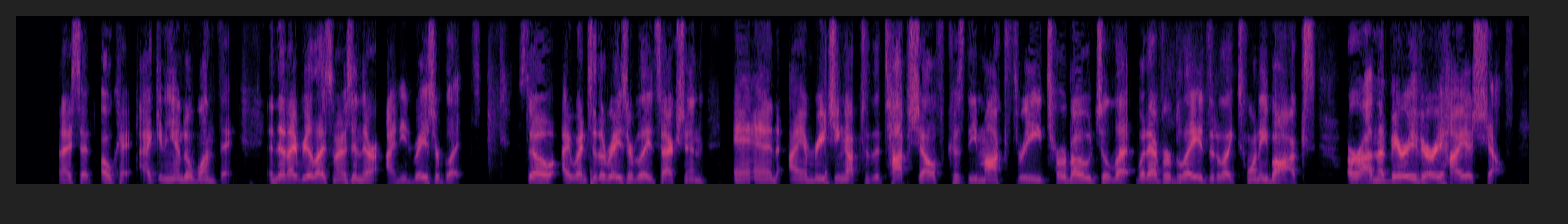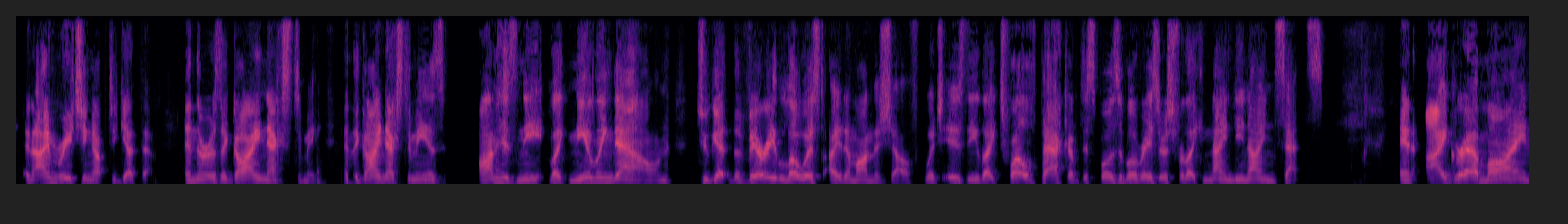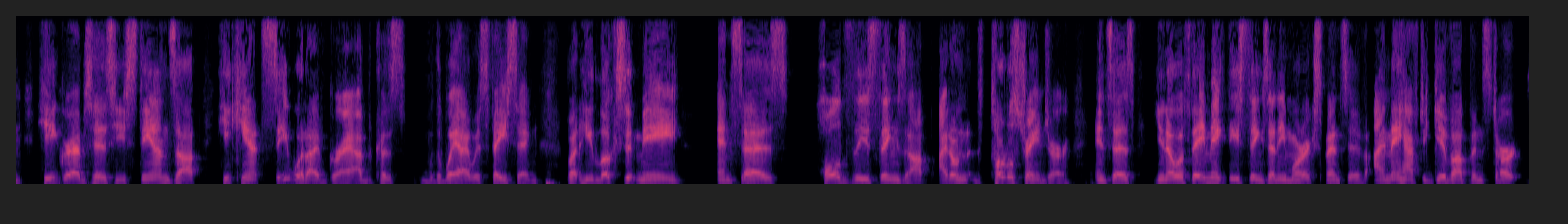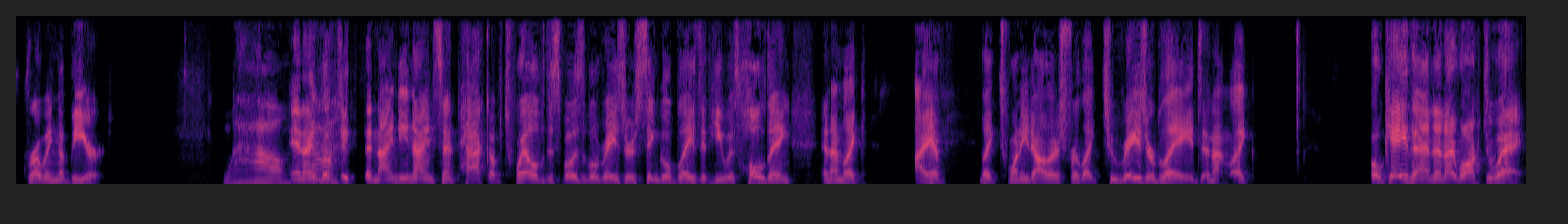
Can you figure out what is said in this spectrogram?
And I said, Okay, I can handle one thing. And then I realized when I was in there, I need razor blades. So I went to the razor blade section and I am reaching up to the top shelf because the Mach 3 Turbo Gillette, whatever blades that are like 20 bucks, are on the very, very highest shelf. And I'm reaching up to get them and there is a guy next to me and the guy next to me is on his knee like kneeling down to get the very lowest item on the shelf which is the like 12 pack of disposable razors for like 99 cents. And i grab mine he grabs his he stands up. He can't see what i've grabbed because the way i was facing but he looks at me and says holds these things up. I don't total stranger and says you know if they make these things any more expensive i may have to give up and start growing a beard Wow. And yeah. I looked at the 99 cent pack of 12 disposable razors, single blades that he was holding. And I'm like, I have like $20 for like two razor blades. And I'm like, okay, then. And I walked away.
